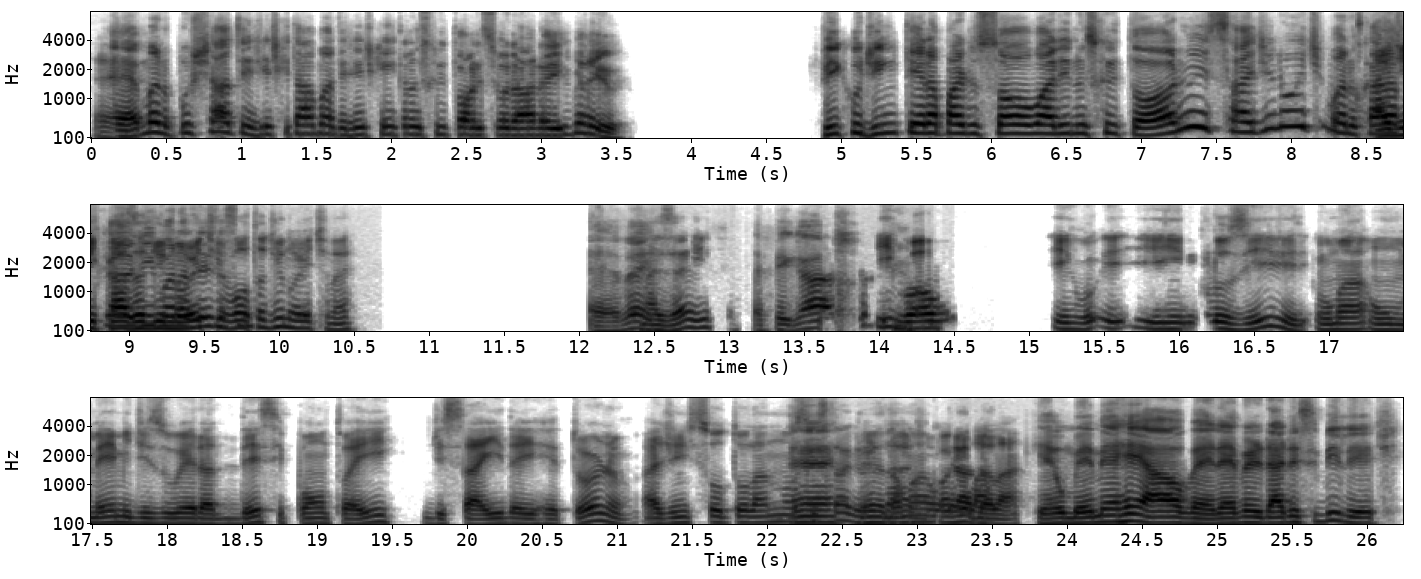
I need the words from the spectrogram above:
É. É, mano, puxado. Tem gente que tá mano, tem gente que entra no escritório esse horário aí, velho fica o dia inteiro a par do sol ali no escritório e sai de noite, mano. O Sai cara de fica casa ali, de mano, noite e assim volta de noite, né? É, velho. Mas é isso. É pegar Igual igu e e inclusive uma um meme de zoeira desse ponto aí, de saída e retorno, a gente soltou lá no nosso É, Instagram, dá verdade, uma corre olhada lá. lá. Que é o meme é real, velho, é verdade esse bilhete.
